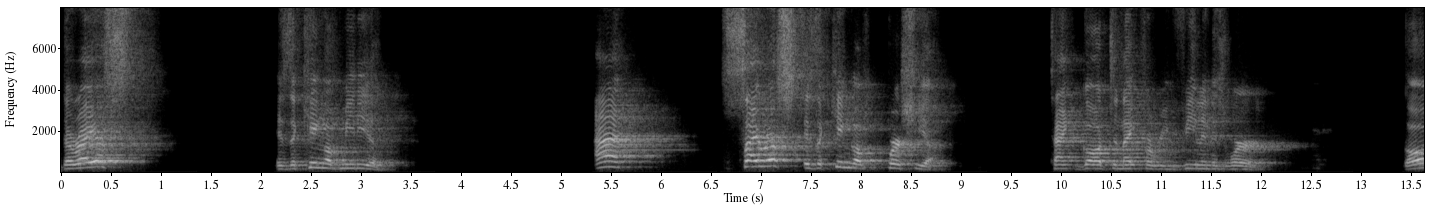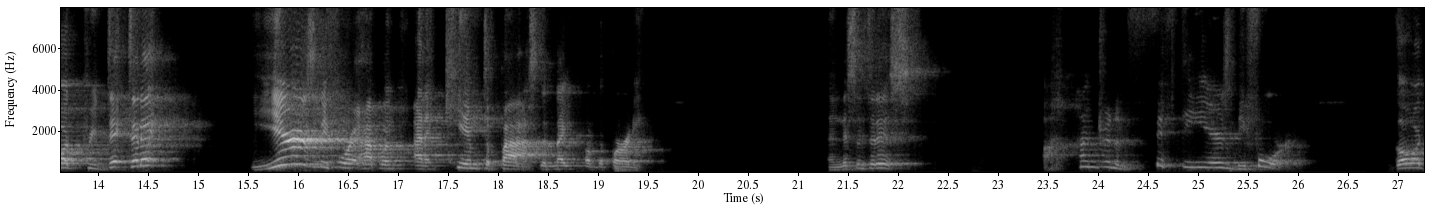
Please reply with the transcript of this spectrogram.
Darius is the king of Media. And Cyrus is the king of Persia. Thank God tonight for revealing his word. God predicted it years before it happened, and it came to pass the night of the party. And listen to this 150 years before, God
